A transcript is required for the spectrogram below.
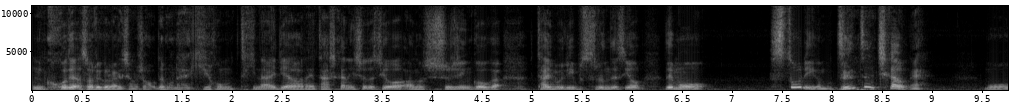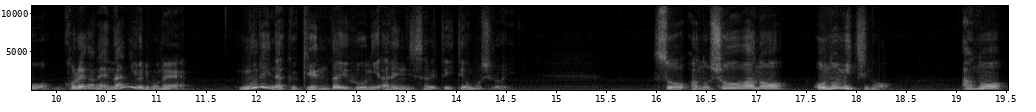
うん、ここではそれぐらいにしましょう。でもね、基本的なアイディアはね、確かに一緒ですよ。あの、主人公がタイムリープするんですよ。でも、ストーリーがもう全然違うね。もう、これがね、何よりもね、無理なく現代風にアレンジされていて面白い。そう、あの、昭和の尾道の、あの、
